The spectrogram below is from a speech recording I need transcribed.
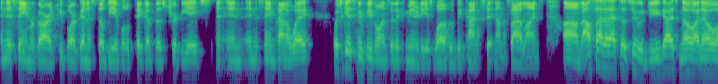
in this same regard, people are going to still be able to pick up those Trippy Apes in, in, in the same kind of way which gets new people into the community as well who've been kind of sitting on the sidelines. Um, outside of that, though, too, do you guys know? I know,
